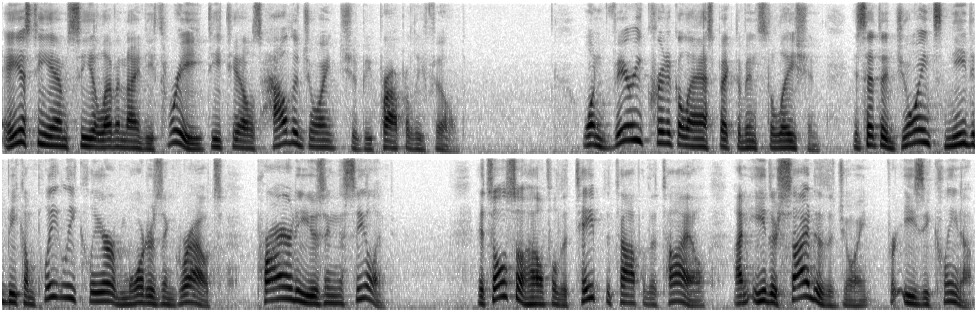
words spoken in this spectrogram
ASTM C1193 details how the joint should be properly filled. One very critical aspect of installation is that the joints need to be completely clear of mortars and grouts prior to using the sealant. It's also helpful to tape the top of the tile on either side of the joint for easy cleanup.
